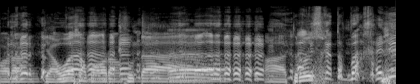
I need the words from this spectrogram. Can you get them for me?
orang Jawa sama orang Sunda. Ah, Terus ketebak aja.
